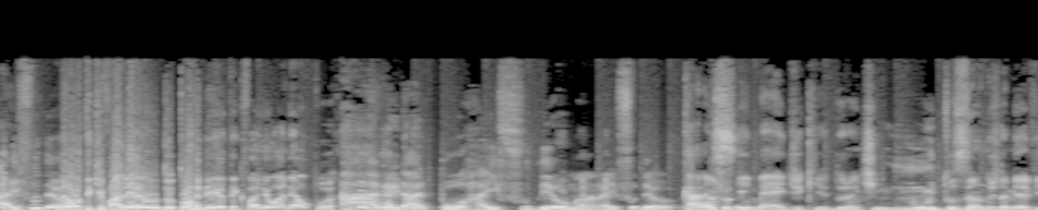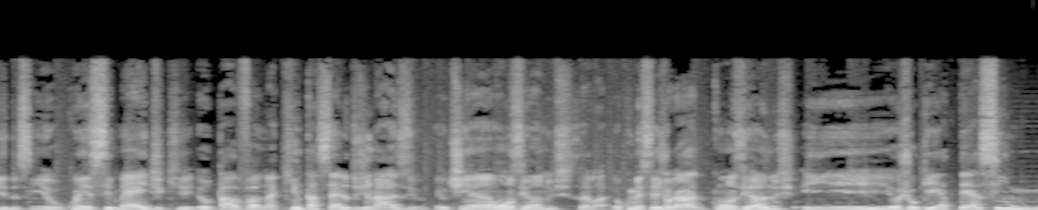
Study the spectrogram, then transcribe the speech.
Aí fudeu. Não, tem que valer, o do torneio tem que valer o anel, pô. Ah, é verdade. Porra, aí fudeu, mano. Aí fudeu. Cara, Nossa. eu joguei Magic durante muitos anos da minha vida, assim. Eu conheci Magic, eu tava na quinta série do ginásio. Eu tinha 11 anos, sei lá. Eu comecei a jogar com 11 anos e eu joguei até, assim,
